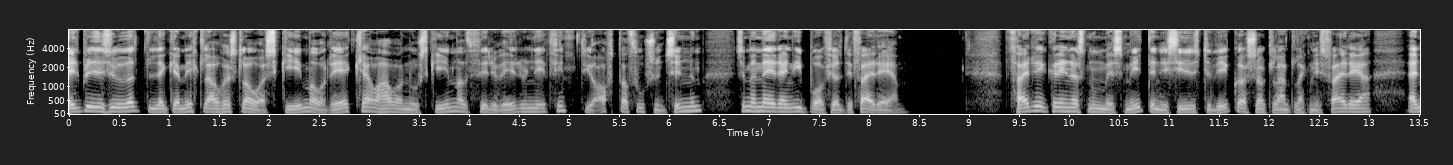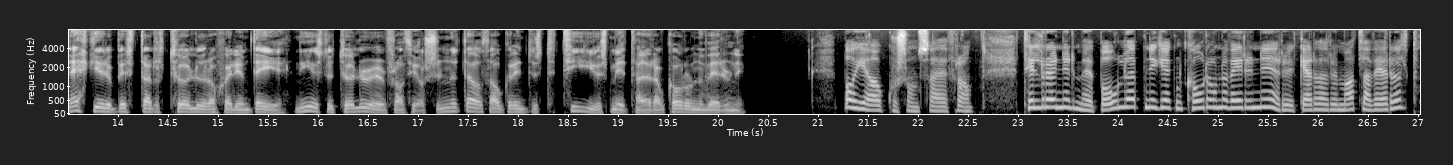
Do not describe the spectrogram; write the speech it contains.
Heilbríðisugvöld leggja mikla áherslu á að skíma og rekja og hafa nú skímað fyrir verunni 58.000 sinnum sem er meira en íbúafjöldi færiða. Færi greinast nú með smitin í síðustu viku að sög landlæknis færiða en ekki eru byrtar tölur á hverjum degi. Nýjustu tölur eru frá því á sunnuta og þá greindust tíu smitaður af koronavirunni. Bói Ákusson saði frá. Tilraunir með bóluefni gegn koronaveirinu eru gerðar um alla veröld.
